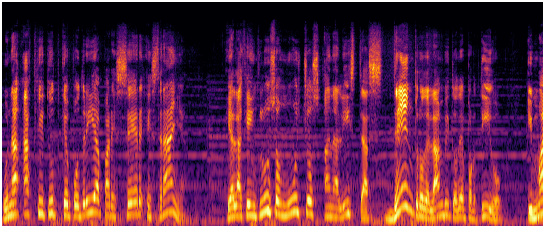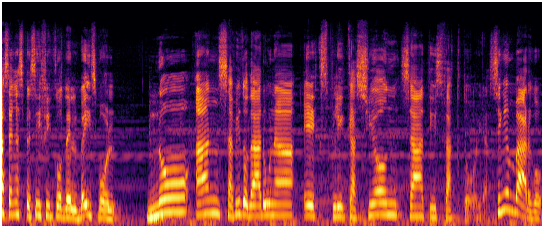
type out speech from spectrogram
Una actitud que podría parecer extraña y a la que incluso muchos analistas dentro del ámbito deportivo y más en específico del béisbol no han sabido dar una explicación satisfactoria. Sin embargo,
